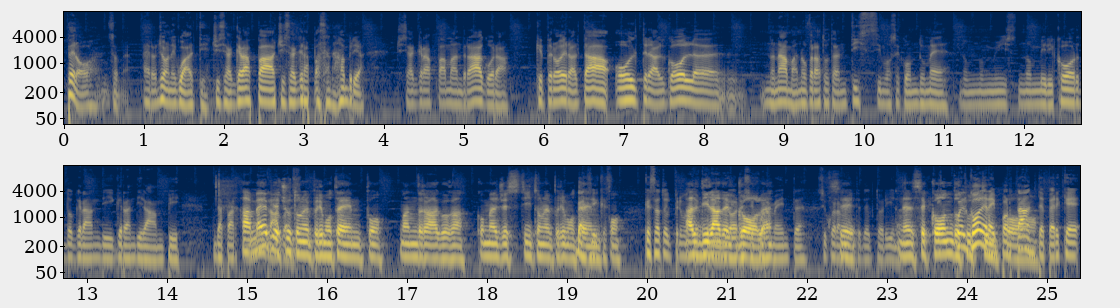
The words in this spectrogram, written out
però, insomma, hai ragione Gualti, ci si aggrappa, ci si aggrappa Sanabria, ci si aggrappa a Mandragora, che però in realtà oltre al gol eh, non ha manovrato tantissimo secondo me, non, non, mi, non mi, ricordo grandi, grandi lampi. Da parte a me è piaciuto nel primo tempo Mandragora, come ha gestito nel primo Beh, tempo. Sì, che è stato il primo al di là del gol sicuramente, sicuramente sì. del Torino nel secondo quel gol era importante perché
